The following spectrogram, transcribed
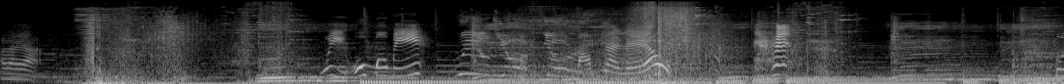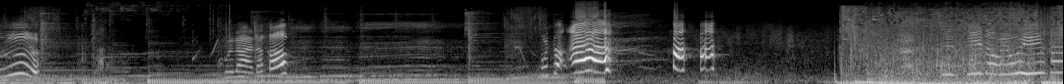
อะไรอะอุ้ยอุ้มมือหมี Wield your fury! หมามใหญ่แล้วแฮะมือไม่ได้นะครับคุณตาอ้าจีจีดวิวีค่ะอั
